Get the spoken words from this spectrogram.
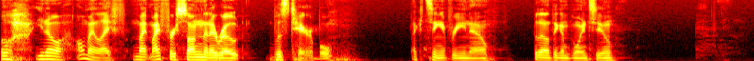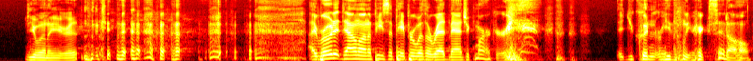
oh, you know, all my life, my, my first song that I wrote was terrible. I could sing it for you now, but I don't think I'm going to. Do you want to hear it? I wrote it down on a piece of paper with a red magic marker. you couldn't read the lyrics at all.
